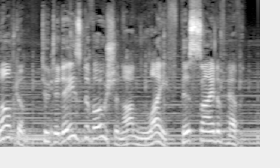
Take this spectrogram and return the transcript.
Welcome to today's devotion on life this side of heaven.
